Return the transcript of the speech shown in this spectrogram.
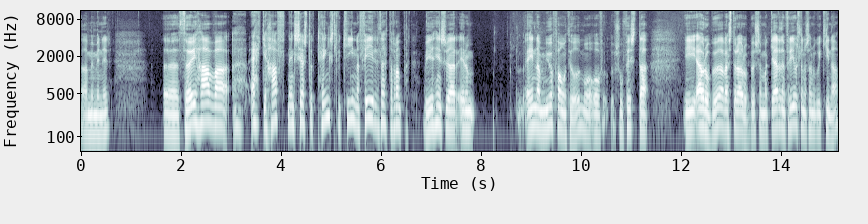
að mér minnir, uh, þau hafa ekki haft neins sérstök tengsl við Kína fyrir þetta framtak. Við hins vegar erum eina mjög fáum þjóðum og, og svo fyrsta í Európu, að vestur Európu sem að gerðum fríværsleina við Kína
